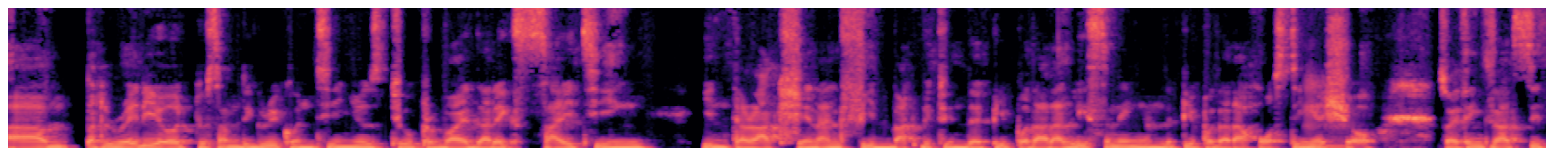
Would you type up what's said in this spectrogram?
Um, but radio to some degree continues to provide that exciting interaction and feedback between the people that are listening and the people that are hosting mm-hmm. a show. So I think that's it,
